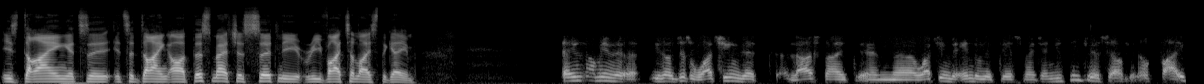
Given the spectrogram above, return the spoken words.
is dying. It's a it's a dying art. This match has certainly revitalized the game. And I mean, uh, you know, just watching that last night and uh, watching the end of the Test match, and you think to yourself, you know, five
